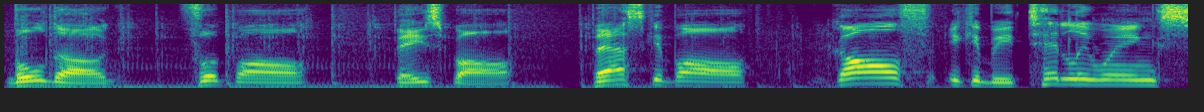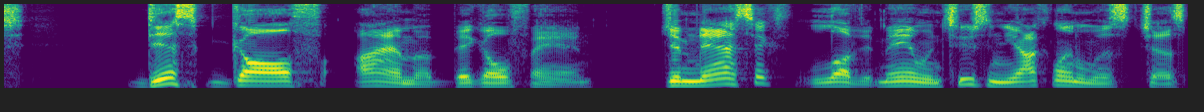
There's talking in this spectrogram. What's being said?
Bulldog, football, baseball, basketball, golf. It could be tiddlywinks, disc golf. I am a big old fan. Gymnastics, loved it. Man, when Susan Yoculan was just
